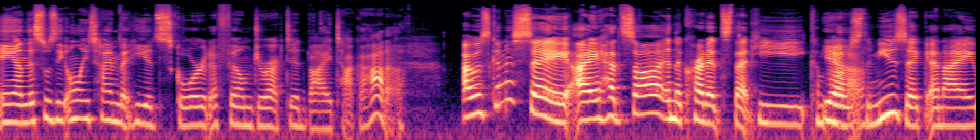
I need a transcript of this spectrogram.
and this was the only time that he had scored a film directed by Takahata. I was gonna say I had saw in the credits that he composed Yeah. the music, and I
